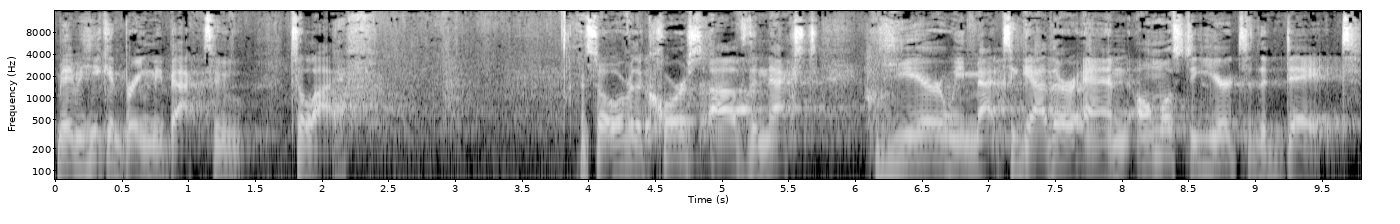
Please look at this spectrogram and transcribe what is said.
maybe he can bring me back to, to life. And so over the course of the next year, we met together, and almost a year to the date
